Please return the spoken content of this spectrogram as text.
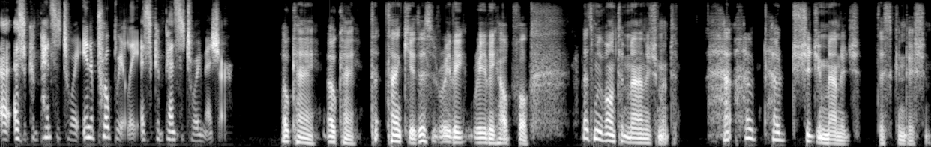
uh, as a compensatory inappropriately as a compensatory measure. Okay, okay. Th- thank you. This is really, really helpful. Let's move on to management. How, how, how should you manage this condition?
